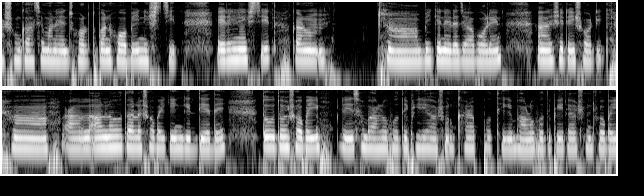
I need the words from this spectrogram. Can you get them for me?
আশঙ্কা আছে মানে ঝড় তুফান হবে নিশ্চিত। এটাই নিশ্চিত কারণ বিজ্ঞানীরা যা বলেন সেটাই সঠিক। আল্লাহ তাআলা সবাইকে ইঙ্গিত দিয়ে দেয়। তো তো সবাই প্লিজ ভালো পথে ফিরে আসুন, খারাপ পথ থেকে ভালো পথে ফিরে আসুন। সবাই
